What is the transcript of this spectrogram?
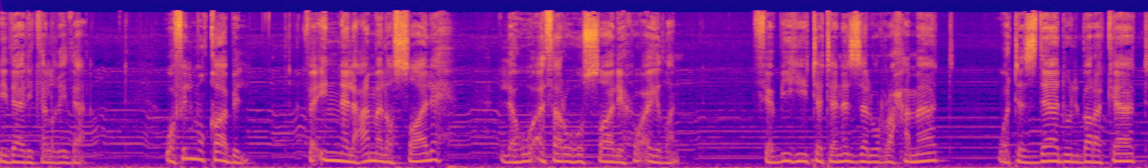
لذلك الغذاء. وفي المقابل فإن العمل الصالح له أثره الصالح أيضا فبه تتنزل الرحمات وتزداد البركات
